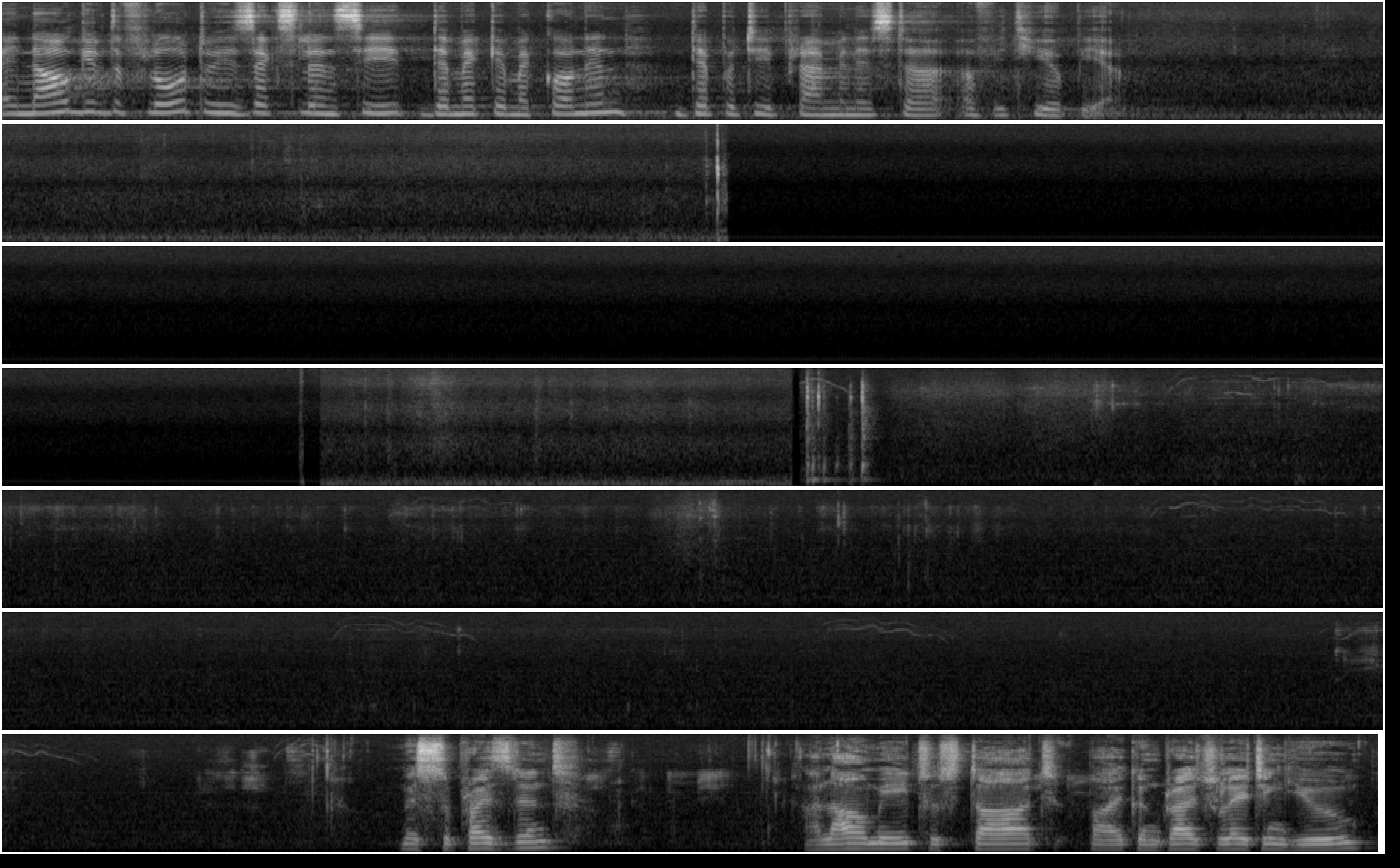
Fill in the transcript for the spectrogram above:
I now give the floor to His Excellency Demeke Mekonnen, Deputy Prime Minister of Ethiopia. Mr. President, allow me to start by congratulating you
